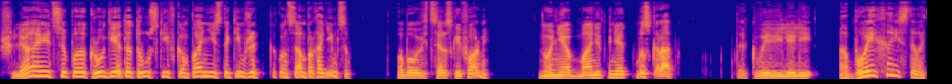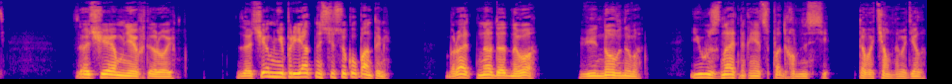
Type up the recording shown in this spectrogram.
Шляется по округе этот русский в компании с таким же, как он сам, проходимцем, оба в офицерской форме. Но не обманет меня этот маскарад. Так вы велели обоих арестовать? Зачем мне второй? Зачем неприятности с оккупантами? Брать надо одного, виновного, и узнать, наконец, подробности того темного дела,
